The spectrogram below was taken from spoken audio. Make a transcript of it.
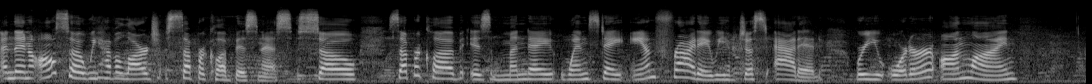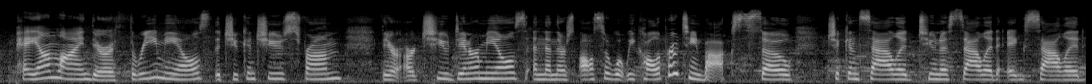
And then also we have a large supper club business. So supper club is Monday, Wednesday, and Friday we have just added where you order online pay online. There are three meals that you can choose from. There are two dinner meals, and then there's also what we call a protein box. So, chicken salad, tuna salad, egg salad,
